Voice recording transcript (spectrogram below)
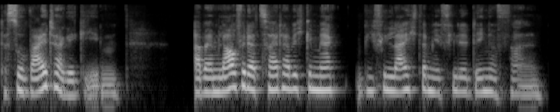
das so weitergegeben. Aber im Laufe der Zeit habe ich gemerkt, wie viel leichter mir viele Dinge fallen.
